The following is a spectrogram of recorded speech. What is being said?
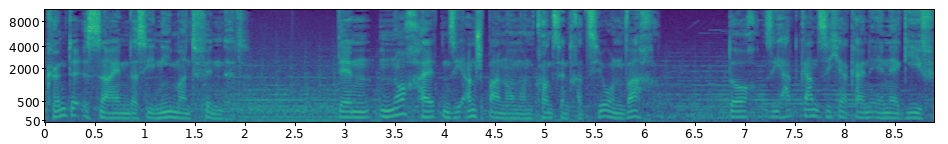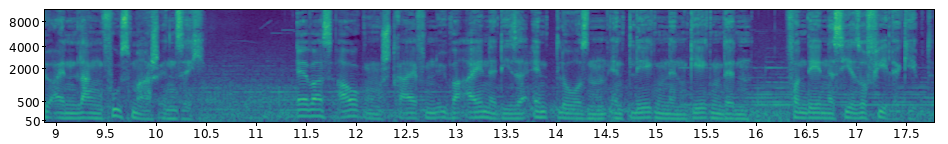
könnte es sein, dass sie niemand findet. Denn noch halten sie Anspannung und Konzentration wach doch sie hat ganz sicher keine Energie für einen langen Fußmarsch in sich. Evas Augen streifen über eine dieser endlosen, entlegenen Gegenden, von denen es hier so viele gibt.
